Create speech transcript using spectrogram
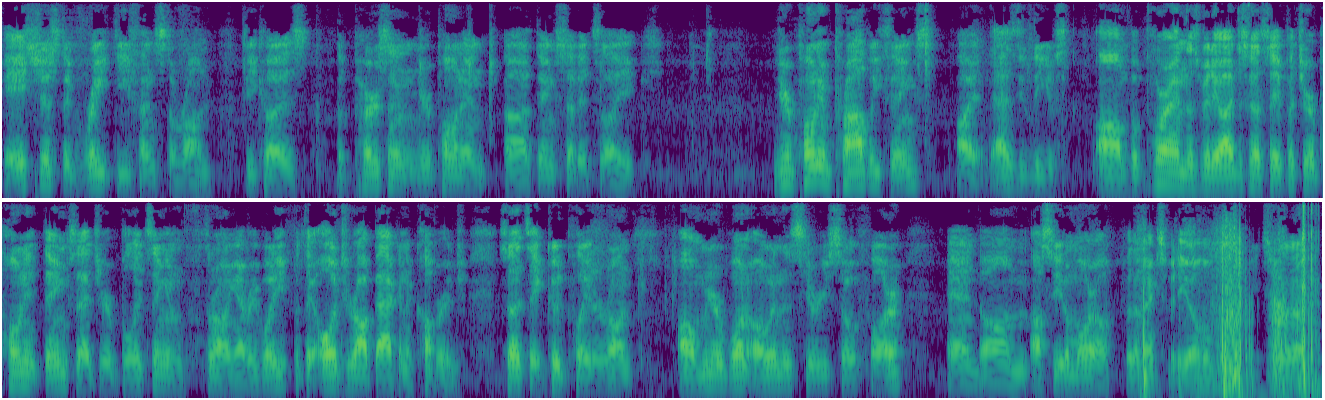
It's just a great defense to run because the person, your opponent, uh, thinks that it's like your opponent probably thinks, uh, as he leaves. Um, but before I end this video, I just gotta say, but your opponent thinks that you're blitzing and throwing everybody, but they all drop back into coverage. So that's a good play to run. Um, we are 1-0 in this series so far, and um, I'll see you tomorrow for the next video. Hopefully,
